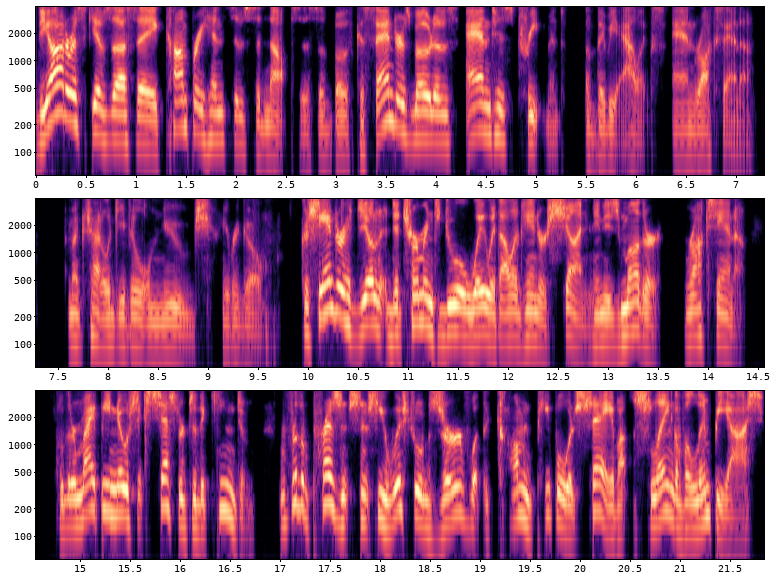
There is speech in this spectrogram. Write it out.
Diodorus gives us a comprehensive synopsis of both Cassander's motives and his treatment of baby Alex and Roxana. I'm going to try to give you a little nudge. Here we go. Cassander had determined to do away with Alexander's son and his mother, Roxana, so there might be no successor to the kingdom. But for the present, since he wished to observe what the common people would say about the slaying of Olympias,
